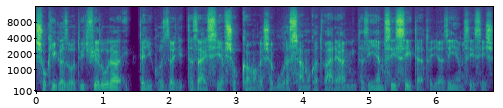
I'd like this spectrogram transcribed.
sok igazolt ügyfélóra, itt tegyük hozzá, hogy itt az ICF sokkal magasabb óraszámokat vár el, mint az IMCC, tehát hogy az IMCC is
